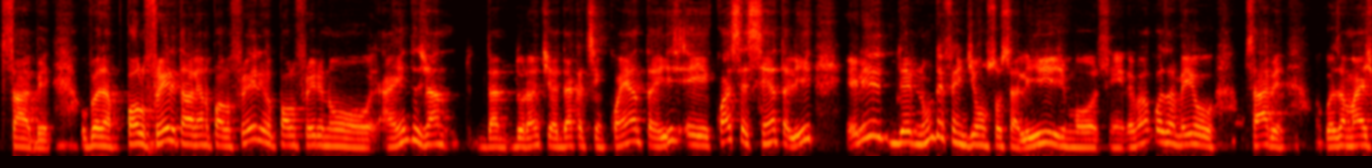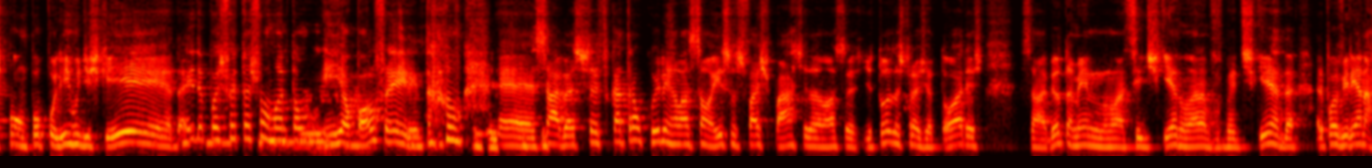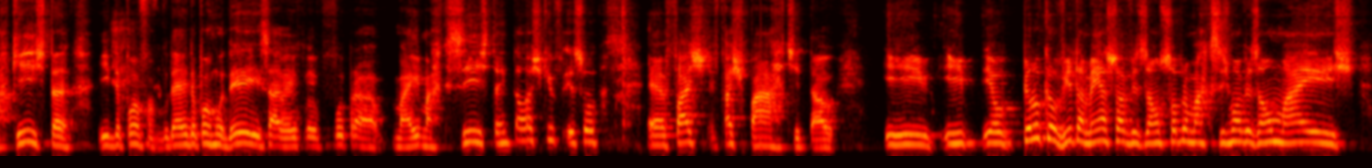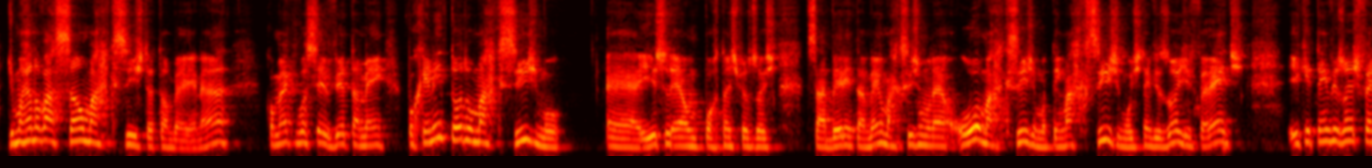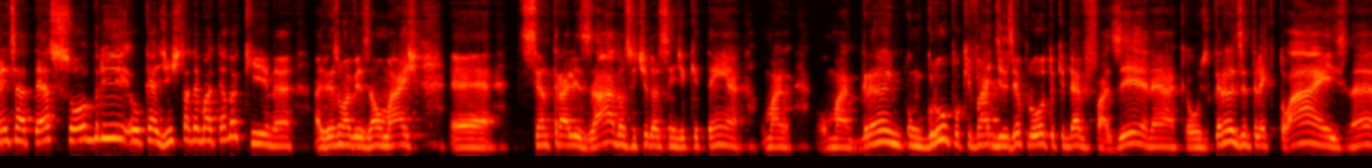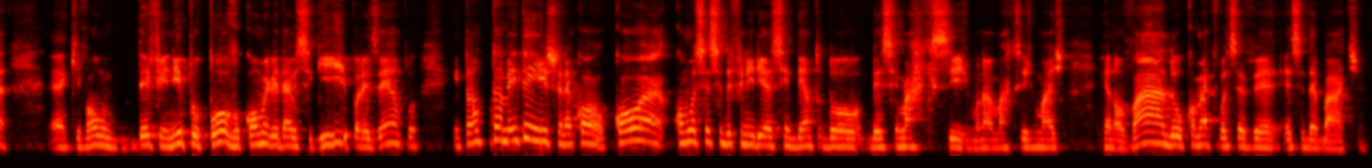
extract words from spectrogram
sabe, o por exemplo, Paulo Freire, estava lendo Paulo Freire, o Paulo Freire, no, ainda já da, durante a década de 50 e, e, quase 60 ali, ele não defendia um socialismo, assim, ele uma coisa meio, sabe, uma coisa mais um populismo de esquerda, e depois foi transformando, então, e é o Paulo Freire, então, é, sabe, acho que você ficar tranquilo em relação a isso, isso faz parte da nossa, de todas as trajetórias, sabe, eu também não nasci de esquerda, não era de esquerda, depois virei anarquista, e depois, daí depois mudei, sabe, eu fui para aí marxista, então acho que isso é, faz, faz parte e tal. E, e eu, pelo que eu vi também, a sua visão sobre o marxismo é uma visão mais de uma renovação marxista também, né? Como é que você vê também? Porque nem todo o marxismo é, isso é importante as pessoas saberem também. O marxismo, né? O marxismo tem marxismos, tem visões diferentes e que tem visões diferentes até sobre o que a gente está debatendo aqui, né? Às vezes uma visão mais é, centralizada, no sentido assim de que tenha uma, uma grande, um grupo que vai dizer para o outro o que deve fazer, né? Que os grandes intelectuais, né? É, que vão definir para o povo como ele deve seguir, por exemplo. Então também tem isso, né? Qual, qual é, como você se definiria assim dentro do, desse marxismo, né? O marxismo mais renovado? Como é que você vê esse debate?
